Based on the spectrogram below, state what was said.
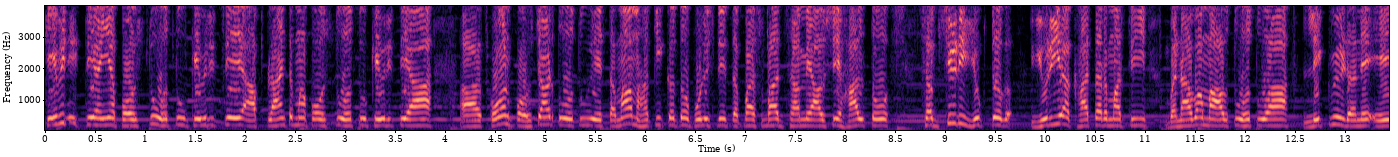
કેવી રીતે અહીંયા પહોંચતું હતું, કેવી રીતે આ પ્લાન્ટમાં પહોંચતું હતું, કેવી રીતે આ કોણ પહોંચાડતું હતું એ તમામ હકીકતો પોલીસની તપાસ બાદ સામે આવશે. હાલ તો સબસિડી યુક્ત યુરિયા ખાતરમાંથી બનાવવામાં આવતું હતું આ લિક્વિડ અને એ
